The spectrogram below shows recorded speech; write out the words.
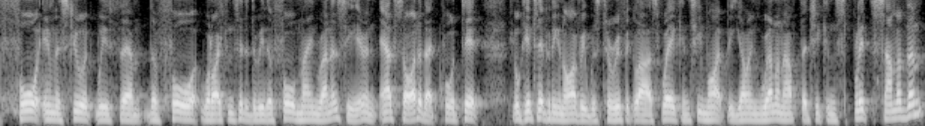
four Emma Stewart with um, the four, what I consider to be the four main runners here. And outside of that quartet, look, It's Epping and Ivory was terrific last week, and she might be going well enough that she can split some of them.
